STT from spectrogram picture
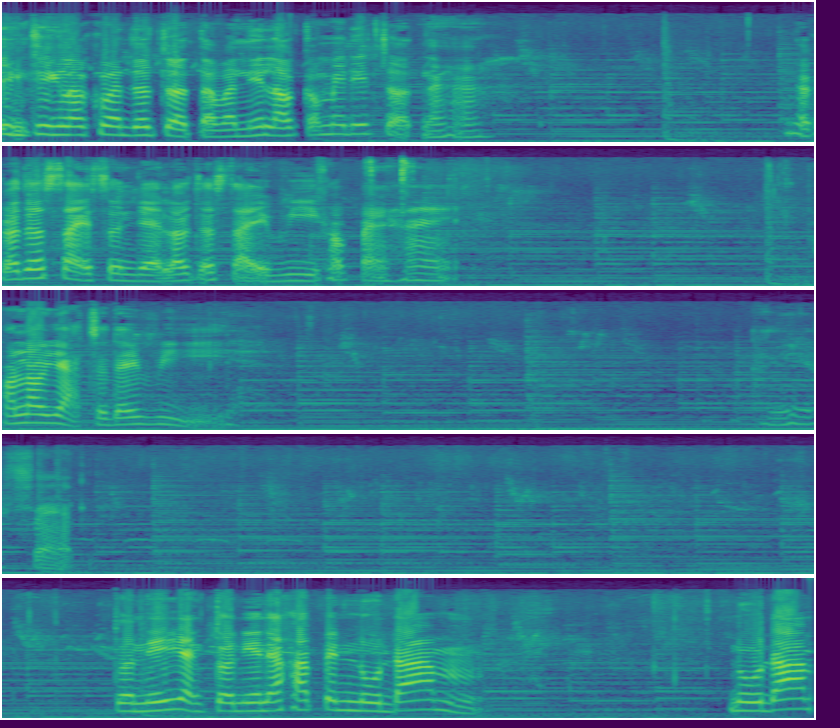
จริงๆ เราควรจะจดแต่วันนี้เราก็ไม่ได้จดนะคะ เราก็จะใส่ส่วนใหญ่เราจะใส่ V เข้าไปให้ เพราะเราอยากจะได้ V อันนี้แฟดตัวนี้อย่างตัวนี้นะคะเป็นนูดัมนูดัม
